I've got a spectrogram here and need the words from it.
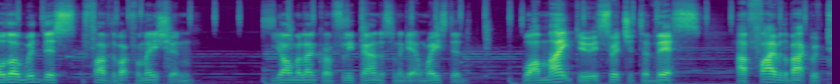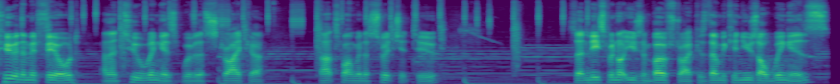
Although with this five the back formation, Yarmolenko and Felipe Anderson are getting wasted. What I might do is switch it to this have five at the back with two in the midfield and then two wingers with a striker. That's what I'm going to switch it to. So at least we're not using both strikers. Then we can use our wingers.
